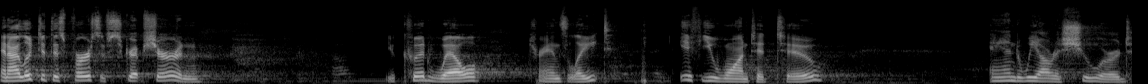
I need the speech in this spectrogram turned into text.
And I looked at this verse of Scripture and you could well translate, if you wanted to, and we are assured,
